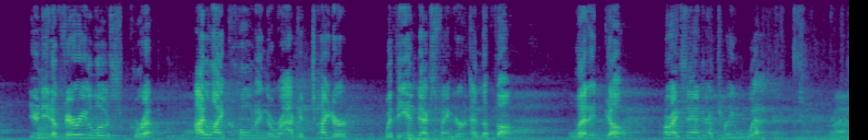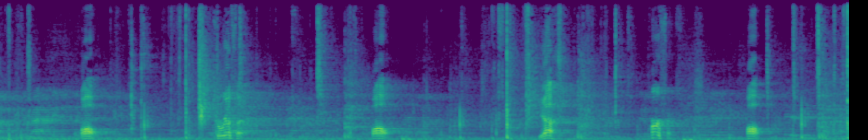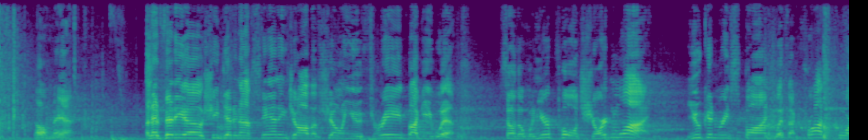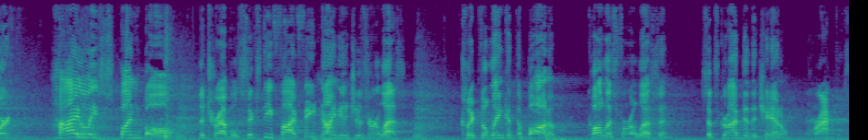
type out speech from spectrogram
You need a very loose grip. I like holding the racket tighter with the index finger and the thumb. Let it go. All right, Sandra, three whip. Ball. Terrific. Ball. Yes. Perfect. Ball. Oh, man. In that video, she did an outstanding job of showing you three buggy whips so that when you're pulled short and wide, you can respond with a cross court, highly spun ball that travels 65 feet, 9 inches or less. Click the link at the bottom, call us for a lesson, subscribe to the channel, practice.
